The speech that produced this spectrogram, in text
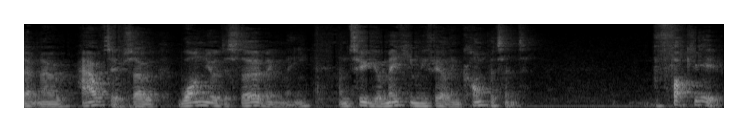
Don't know how to. So one, you're disturbing me, and two, you're making me feel incompetent. Fuck you.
